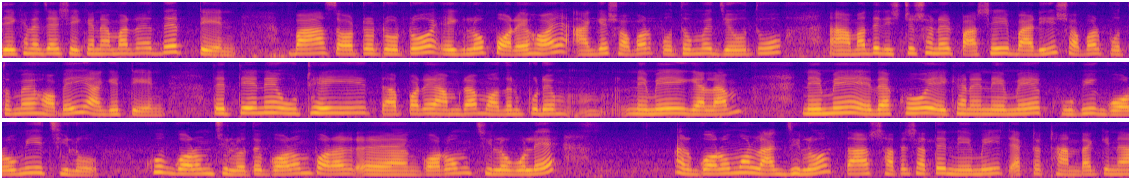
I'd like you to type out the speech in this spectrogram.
যেখানে যাই সেখানে আমাদের ট্রেন। বাস অটো টোটো এগুলো পরে হয়। আগে সবার প্রথমে যেহেতু আমাদের স্টেশনের পাশেই বাড়ি, সবার প্রথমে হবেই আগে ট্রেন। তো ট্রেনে উঠেই তারপরে আমরা মদনপুরে নেমে গেলাম। নেমে দেখো এখানে নেমে খুবই গরমই ছিল, খুব গরম ছিল। তো গরম পড়ার গরম ছিল বলে আর গরমও লাগছিল। তার সাথে সাথে নেমেই একটা ঠান্ডা কেনা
